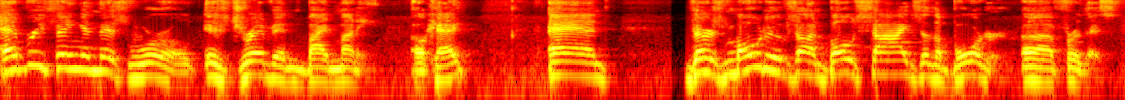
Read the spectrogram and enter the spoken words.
everything in this world is driven by money, okay? And there's motives on both sides of the border uh, for this.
